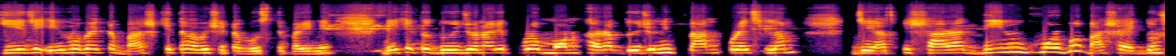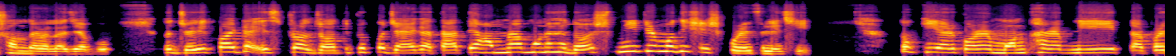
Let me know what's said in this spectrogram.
গিয়ে যে এইভাবে একটা বাস খেতে হবে সেটা বুঝতে পারিনি। দেখে তো দুইজনারই পুরো মন খারাপ, দুইজনই প্ল্যান করেছিলাম যে আজকে সারা দিন ঘুরবো, বাসায় একদম সন্ধ্যাবেলা যাব। তো যে কয়টা স্টল, যতটুকু জায়গা, তাতে আমরা মনে হয় দশ মিনিটের মধ্যে শেষ করে ফেলেছি। তো কি আর করার, মন খারাপ নিয়ে তারপরে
